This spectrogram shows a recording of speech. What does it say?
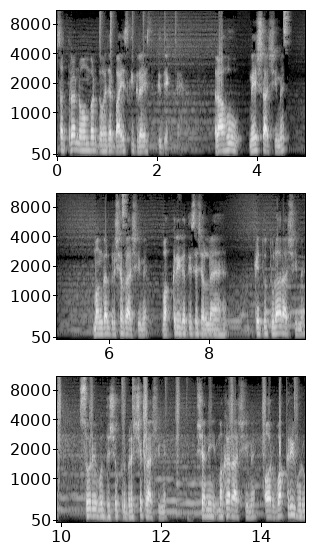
17 नवंबर 2022 की ग्रह स्थिति देखते हैं। राहु मेष राशि में मंगल वृषभ राशि में वक्री गति से चल रहे हैं। केतु तुला राशि में सूर्य बुध शुक्र वृश्चिक राशि में, शनि मकर राशि में और वक्री गुरु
